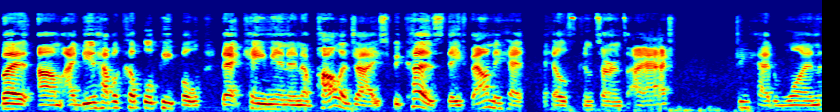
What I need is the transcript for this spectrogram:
But um, I did have a couple of people that came in and apologized because they found they had health concerns. I actually had one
